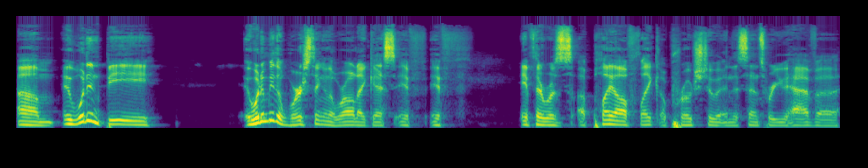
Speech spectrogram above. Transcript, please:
um, it wouldn't be it wouldn't be the worst thing in the world, I guess, if if if there was a playoff like approach to it in the sense where you have a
